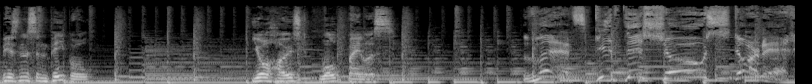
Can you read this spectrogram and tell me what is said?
business and people. Your host, Walt Bayless. Let's get this show started.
